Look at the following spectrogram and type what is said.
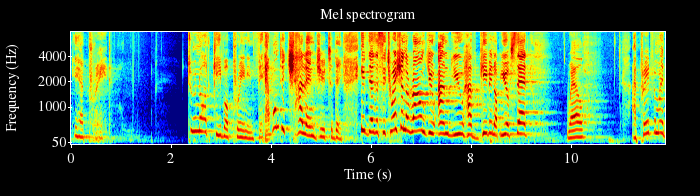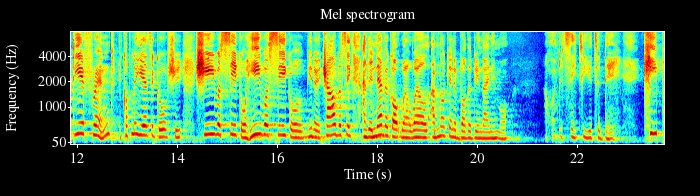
He had prayed. Do not give up praying in faith. I want to challenge you today. If there's a situation around you and you have given up, you have said, well, I prayed for my dear friend a couple of years ago. She, she was sick, or he was sick, or you know, a child was sick, and they never got well. Well, I'm not going to bother doing that anymore. I want to say to you today keep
